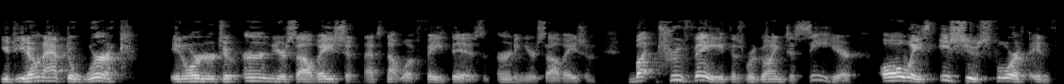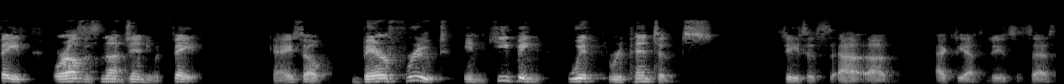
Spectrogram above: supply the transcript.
You, you don't have to work in order to earn your salvation. That's not what faith is, earning your salvation. But true faith, as we're going to see here, always issues forth in faith or else it's not genuine faith. Okay. So bear fruit in keeping with repentance. Jesus, uh, uh, yes, Jesus says,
